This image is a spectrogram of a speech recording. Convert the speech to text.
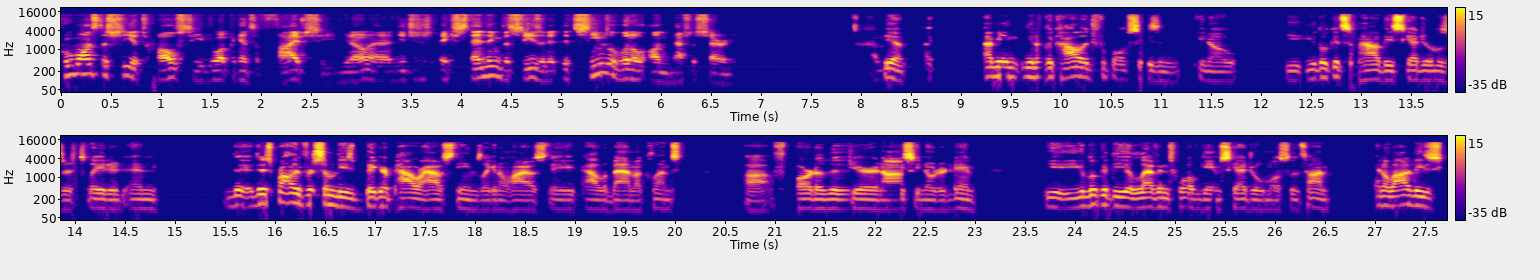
who wants to see a 12 seed go up against a five seed? You know, and you just extending the season. It, it seems a little unnecessary. Um, yeah, I, I mean, you know, the college football season. You know, you, you look at some how these schedules are slated, and th- there's probably for some of these bigger powerhouse teams like an Ohio State, Alabama, Clemson, uh, Florida this year, and obviously Notre Dame. You, you look at the 11, 12 game schedule most of the time, and a lot of these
